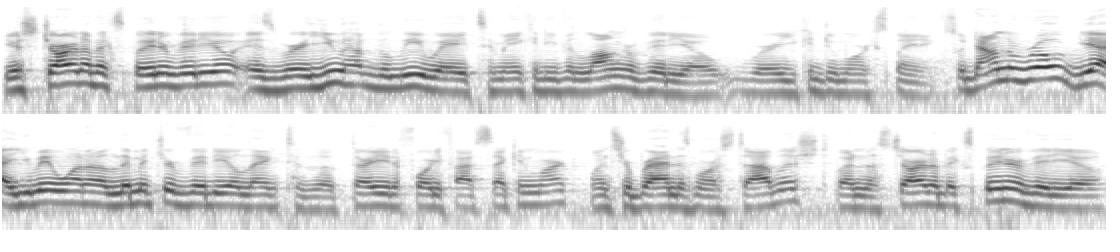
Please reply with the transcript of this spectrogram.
Your startup explainer video is where you have the leeway to make an even longer video where you can do more explaining. So down the road, yeah, you may want to limit your video length to the 30 to 45 second mark once your brand is more established. But in the startup explainer video,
